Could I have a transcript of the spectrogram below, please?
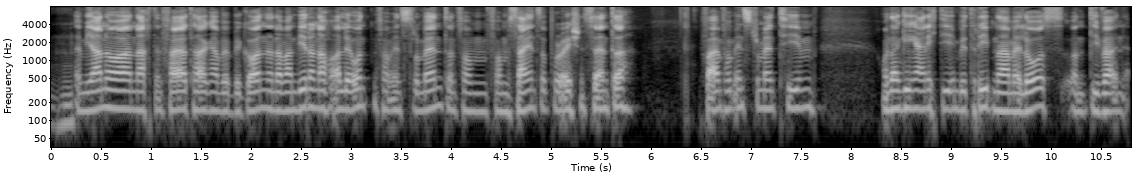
im, Mhm. im Januar nach den Feiertagen haben wir begonnen und da waren wir dann auch alle unten vom Instrument und vom, vom Science Operation Center, vor allem vom Instrument-Team. Und dann ging eigentlich die Inbetriebnahme los und die war in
